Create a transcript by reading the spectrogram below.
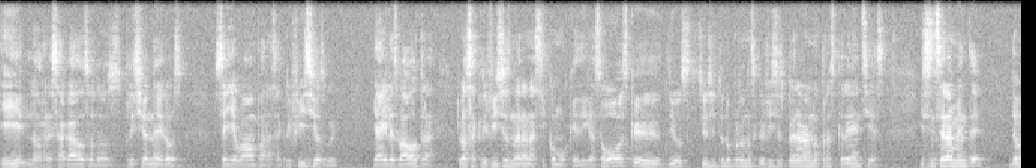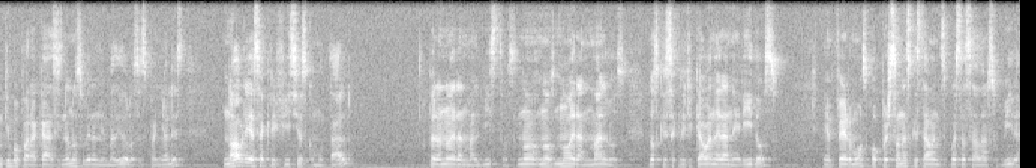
y los rezagados o los prisioneros se llevaban para sacrificios, güey. Y ahí les va otra. Los sacrificios no eran así como que digas, oh, es que Dios, Diosito no perdona sacrificios, pero eran otras creencias. Y sinceramente, de un tiempo para acá, si no nos hubieran invadido los españoles, no habría sacrificios como tal, pero no eran mal vistos, no, no, no eran malos. Los que sacrificaban eran heridos, enfermos o personas que estaban dispuestas a dar su vida.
